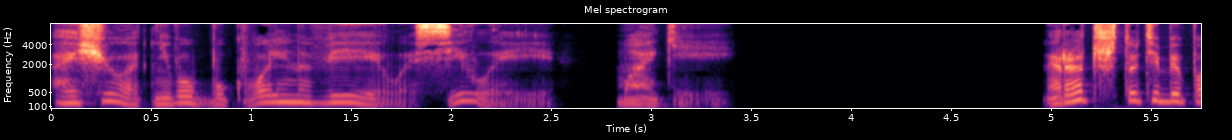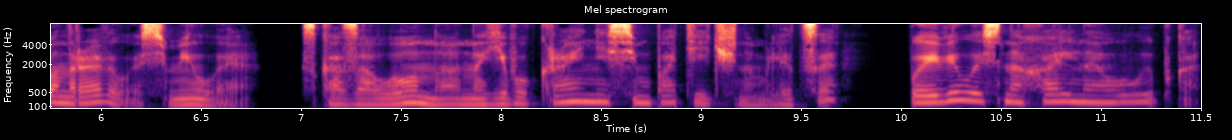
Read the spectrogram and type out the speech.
а еще от него буквально веяло силой и магией. «Рад, что тебе понравилось, милая», — сказал он, а на его крайне симпатичном лице появилась нахальная улыбка.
